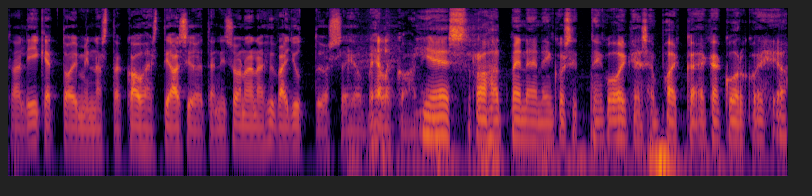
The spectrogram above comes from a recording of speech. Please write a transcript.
tai liiketoiminnasta kauheasti asioita, niin se on aina hyvä juttu, jos se ei ole velkaa. Niin... Yes, rahat menee niin sit niin oikeaan paikkaan eikä korkoihin ja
